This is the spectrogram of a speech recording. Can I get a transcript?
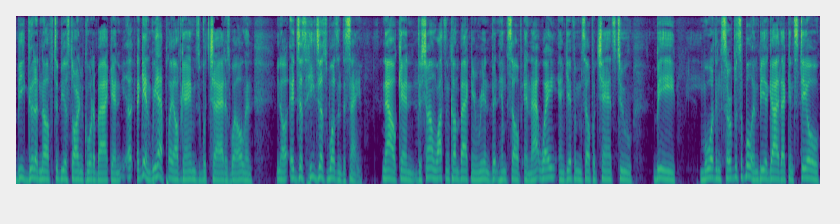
be good enough to be a starting quarterback. And uh, again, we had playoff games with Chad as well, and you know, it just he just wasn't the same. Now, can Deshaun Watson come back and reinvent himself in that way and give himself a chance to be more than serviceable and be a guy that can still,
